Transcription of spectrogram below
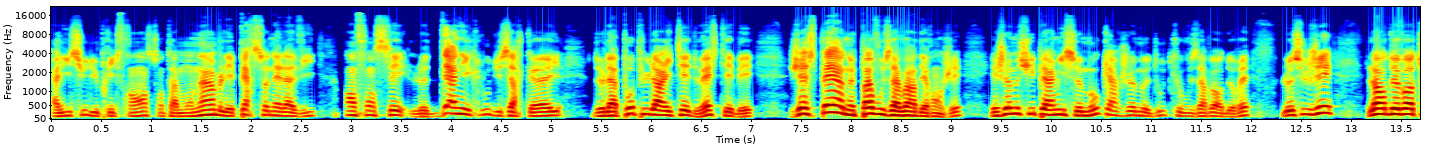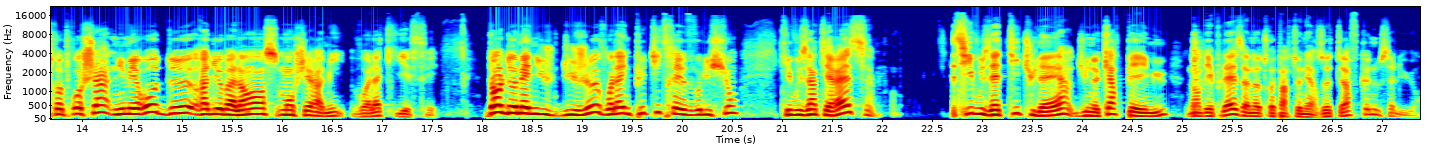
à l'issue du Prix de France, ont à mon humble et personnel avis enfoncé le dernier clou du cercueil de la popularité de FTB. J'espère ne pas vous avoir dérangé et je me suis permis ce mot car je me doute que vous aborderez le sujet lors de votre prochain numéro de Radio Balance, mon cher ami. Voilà qui est fait. Dans le domaine du jeu, voilà une petite révolution qui vous intéresse si vous êtes titulaire d'une carte PMU, n'en déplaise à notre partenaire The Turf que nous saluons.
